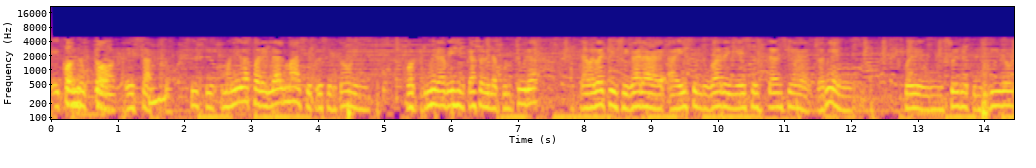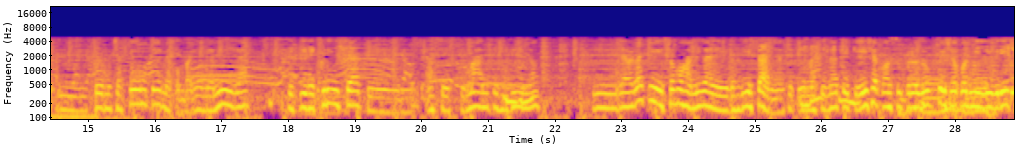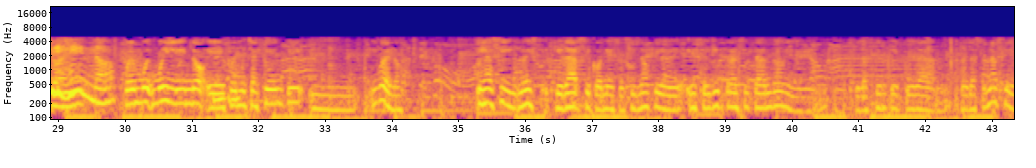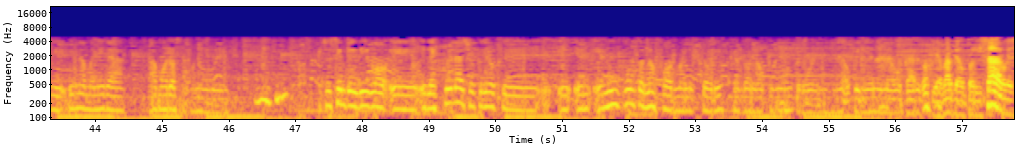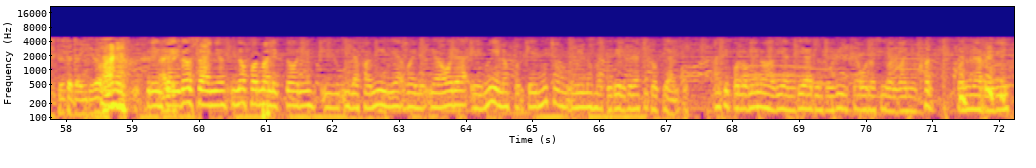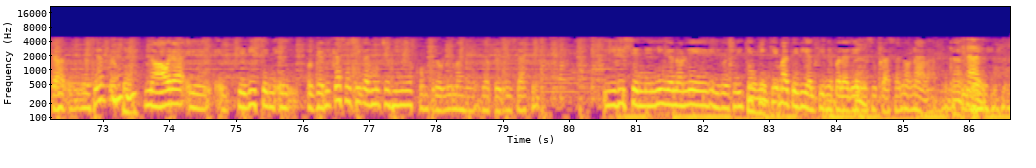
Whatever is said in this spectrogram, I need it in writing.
eh, conductor. Exacto. Sí, sí. Monedas para el alma se presentó por primera vez en Casa de la Cultura. La verdad que llegar a, a ese lugar y a esa instancia también fue un sueño cumplido y fue mucha gente, me acompañó mi amiga que tiene cruza, que hace espumantes y vinos y la verdad que somos amigas de los 10 años, así que imagínate que ella con su producto y yo con mi librito ahí. Lindo. Fue muy muy lindo, eh, fue mucha gente y, y bueno, es así, no es quedarse con eso, sino que es seguir transitando y, que la gente pueda relacionarse de, una manera amorosa con el libro. Yo siempre digo, eh, en la escuela yo creo que eh, en, un punto no forma lectores, perdón la opinión, pero bueno, la opinión y me hago cargo. Y aparte autorizada, porque si tuviste 32 años. 32 años, no forma lectores y, la familia, bueno, y ahora eh, menos, porque hay mucho menos material gráfico que antes. Antes por lo menos habían diarios, revistas, uno se iba al baño con, con una revista, ¿no es cierto? No, ahora eh, que dicen, porque a mi casa llegan muchos niños con problemas de, aprendizaje. Y dicen el niño no lee y digo ¿y qué, qué, material tiene para leer en su casa? no nada.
